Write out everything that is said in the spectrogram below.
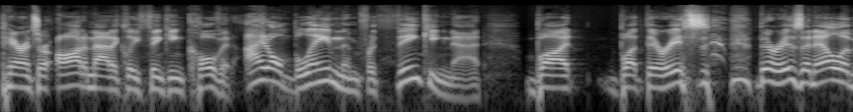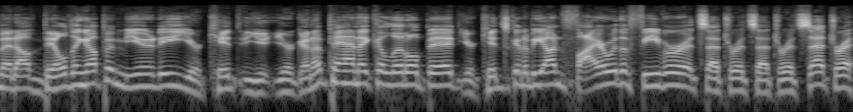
parents are automatically thinking COVID. I don't blame them for thinking that, but but there is there is an element of building up immunity. Your kid, you're going to panic a little bit. Your kid's going to be on fire with a fever, et cetera, et cetera, et cetera.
